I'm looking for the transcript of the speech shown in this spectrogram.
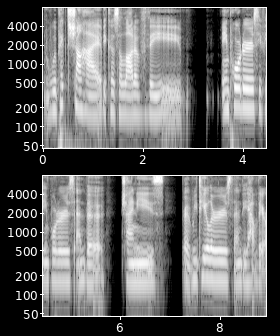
we picked Shanghai because a lot of the importers, seafood importers and the Chinese uh, retailers then they have their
